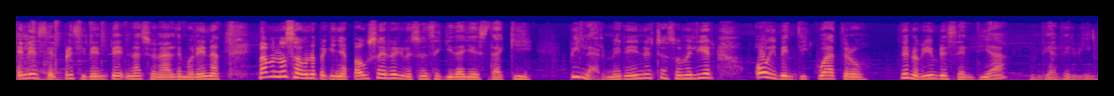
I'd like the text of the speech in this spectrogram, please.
Él es el presidente nacional de Morena. Vámonos a una pequeña pausa y regreso enseguida. Ya está aquí Pilar Meré, nuestra sommelier. Hoy, 24 de noviembre, es el Día Mundial del Vino.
